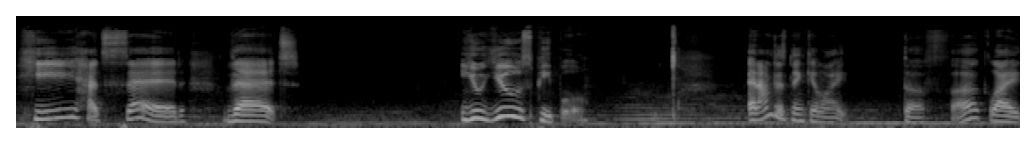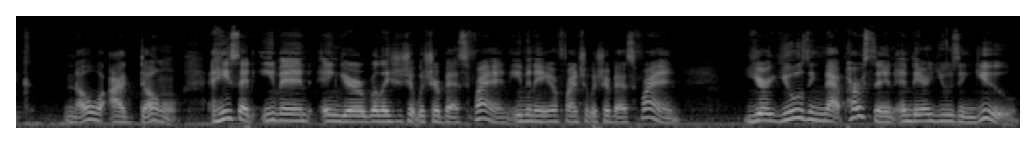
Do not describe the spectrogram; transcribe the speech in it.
he had said that you use people. And I'm just thinking, like, the fuck? Like, no, I don't. And he said, even in your relationship with your best friend, even in your friendship with your best friend, you're using that person and they're using you.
